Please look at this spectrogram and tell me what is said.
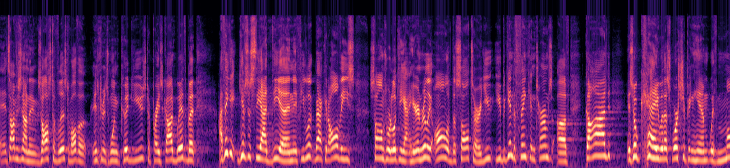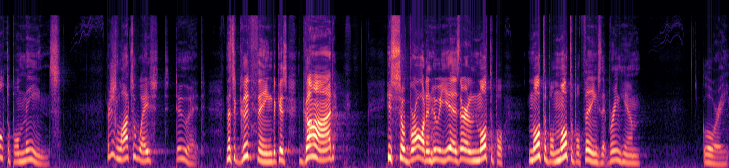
it's obviously not an exhaustive list of all the instruments one could use to praise God with, but I think it gives us the idea. And if you look back at all these Psalms we're looking at here, and really all of the Psalter, you, you begin to think in terms of God is okay with us worshiping Him with multiple means. There's just lots of ways do it. And that's a good thing because God is so broad in who He is. There are multiple, multiple, multiple things that bring Him glory.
